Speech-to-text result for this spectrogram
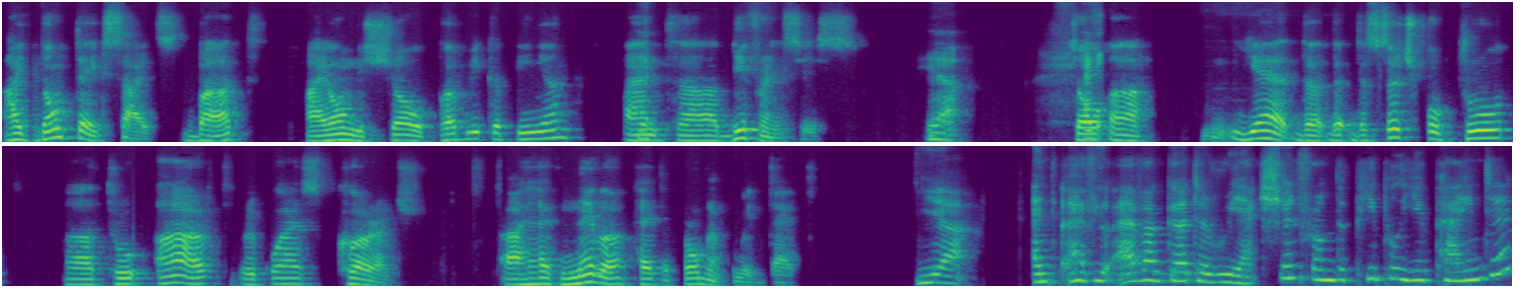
i don't take sides but i only show public opinion and uh, differences. Yeah. So uh, yeah the, the, the, search for truth uh, through art requires courage. I have never had a problem with that yeah and have you ever got a reaction from the people you painted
